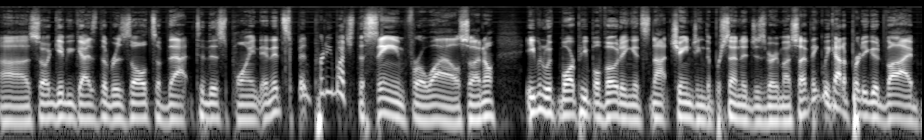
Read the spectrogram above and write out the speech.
uh, so I'll give you guys the results of that to this point, and it's been pretty much the same for a while. So I know even with more people voting, it's not changing the percentages very much. So I think we got a pretty good vibe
